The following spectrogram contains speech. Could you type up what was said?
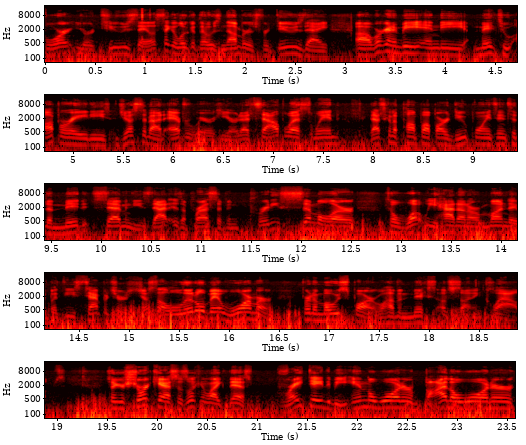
for your Tuesday. Let's take a look at those numbers for Tuesday. Uh, we're going to be in the mid to upper 80s just about everywhere here. That southwest wind, that's going to pump up our dew points into the mid 70s. That is oppressive and pretty similar to what we had on our Monday, but these temperatures just a little bit warmer for the most part. We'll have a mix of sun and clouds. So your shortcast is looking like this. Great day to be in the water, by the water,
